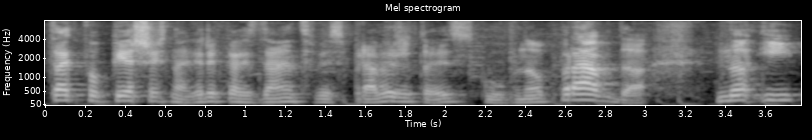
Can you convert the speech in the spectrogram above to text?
tak po pierwszych nagrywkach zdałem sobie sprawę, że to jest główno prawda. No i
